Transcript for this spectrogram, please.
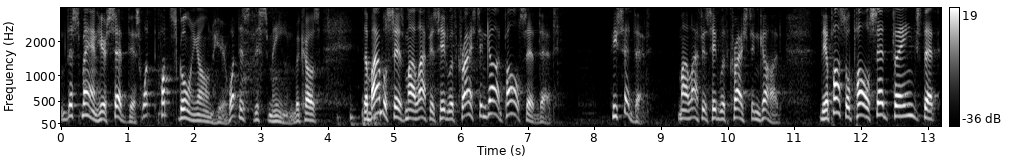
this man here said this. What, what's going on here? What does this mean? Because the Bible says my life is hid with Christ in God. Paul said that. He said that. My life is hid with Christ in God. The Apostle Paul said things that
